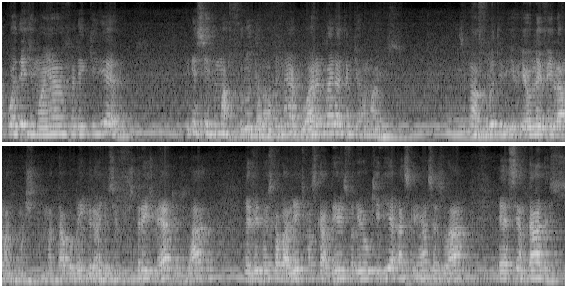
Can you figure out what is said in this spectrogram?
Acordei de manhã, falei, queria, queria servir uma fruta lá. Falei, mas agora não vai dar tempo de arrumar isso. Uma fruta, eu levei lá uma, uma, uma tábua bem grande, assim, uns 3 metros larga. Levei dois cavaletes, umas cadeiras. Falei, eu queria as crianças lá é, sentadas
